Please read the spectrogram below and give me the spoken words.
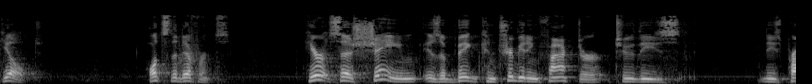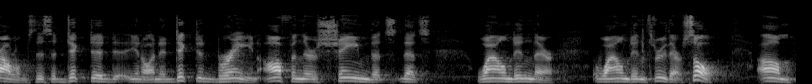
guilt. What's the difference? Here it says shame is a big contributing factor to these these problems. This addicted, you know, an addicted brain. Often there's shame that's that's wound in there, wound in through there. So, um,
